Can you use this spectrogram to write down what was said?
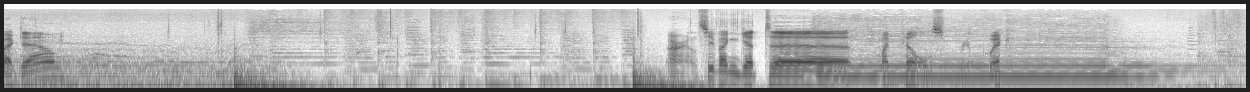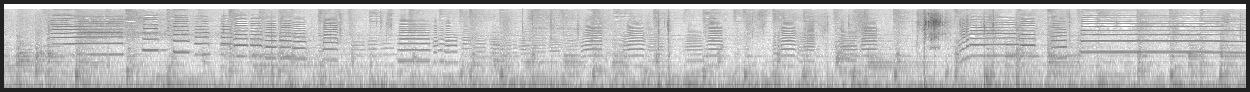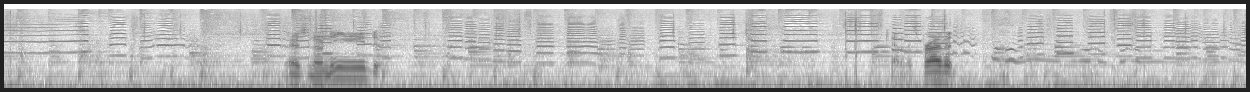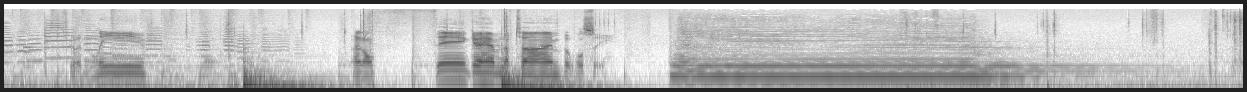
Back down. Alright, let's see if I can get uh, my pills real quick. There's no need. Private. Go ahead and leave. I don't think I have enough time, but we'll see.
